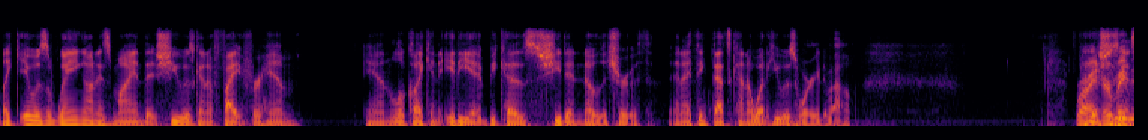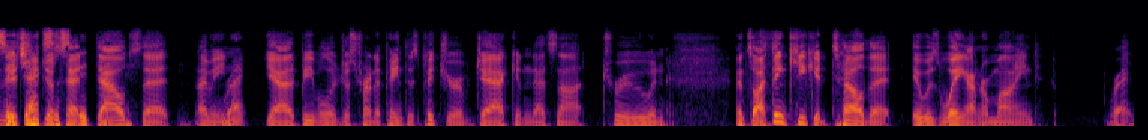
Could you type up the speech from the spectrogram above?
Like it was weighing on his mind that she was going to fight for him, and look like an idiot because she didn't know the truth. And I think that's kind of what he was worried about. right. Or maybe that she just had doubts that I mean, Right. Yeah, people are just trying to paint this picture of Jack, and that's not true, and and so I think he could tell that it was weighing on her mind, Right.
